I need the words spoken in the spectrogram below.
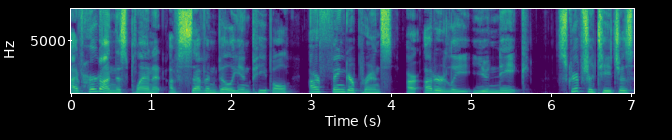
I've heard on this planet of 7 billion people, our fingerprints are utterly unique. Scripture teaches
